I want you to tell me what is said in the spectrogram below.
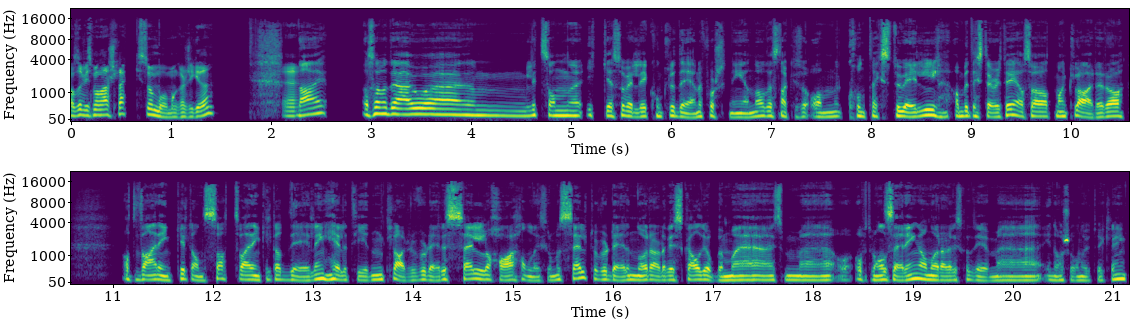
Altså, hvis man har slack, så må man kanskje ikke det? Eh. Nei, Altså, Det er jo eh, litt sånn ikke så veldig konkluderende forskning ennå. Det snakkes jo om kontekstuell ambidexterity, altså at man klarer å at hver enkelt ansatt, hver enkelt avdeling hele tiden klarer å vurdere selv og har handlingsrommet selv til å vurdere når er det vi skal jobbe med liksom, optimalisering, og når er det vi skal drive med innovasjon og utvikling.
